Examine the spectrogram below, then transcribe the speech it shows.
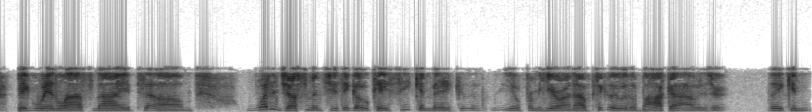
big win last night. Um, what adjustments do you think OKC can make, you know, from here on out, particularly with Ibaka out? Is there they can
